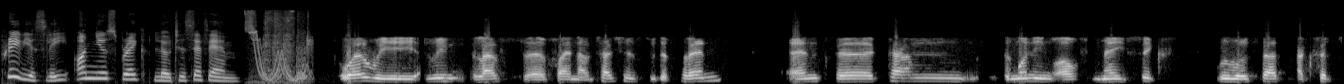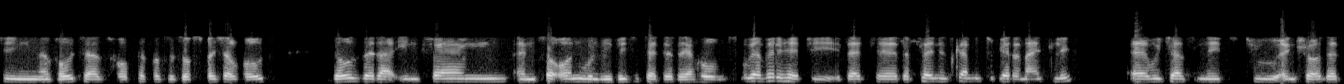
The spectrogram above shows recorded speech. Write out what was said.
Previously on Newsbreak, Lotus FM. Well, we're doing the last uh, final touches to the plan, and uh, come the morning of May 6th, we will start accepting uh, voters for purposes of special votes. Those that are infirm and so on will be visited at their homes. We are very happy that uh, the plan is coming together nicely. Uh, we just need to ensure that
